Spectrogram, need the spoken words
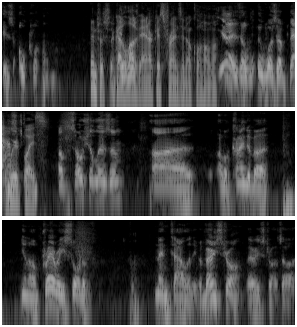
is Oklahoma. Interesting. I've got a lot of anarchist friends in Oklahoma. Yeah, it, a, it was a, a weird place of socialism, uh, of a kind of a, you know, prairie sort of mentality, but very strong, very strong. So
